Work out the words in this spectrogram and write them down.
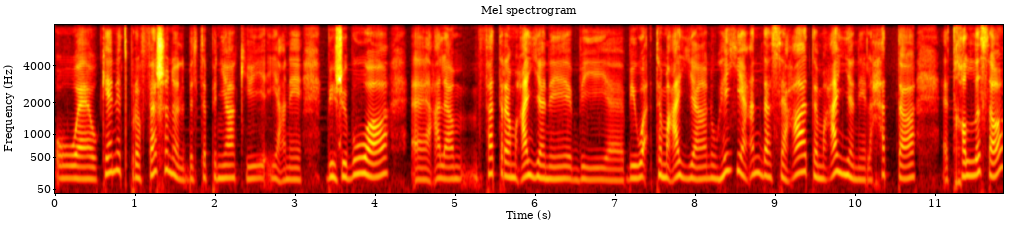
وكانت professional بال teppanyaki يعني بيجيبوها آه، على فترة معينة بوقت معين وهي عندها ساعات معينة لحتى تخلصها.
